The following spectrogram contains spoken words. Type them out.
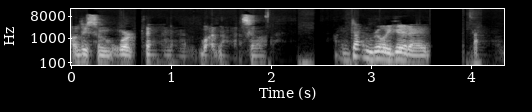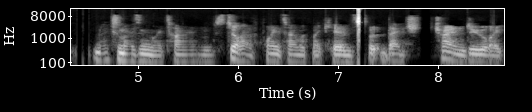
I'll do some work then and whatnot. So I've gotten really good at uh, maximizing my time. Still have plenty of time with my kids, but I try and do like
